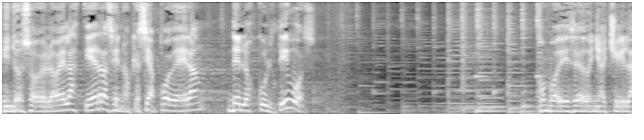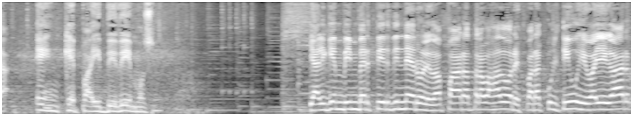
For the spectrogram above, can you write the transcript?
Y no solo de las tierras, sino que se apoderan de los cultivos. Como dice doña Chila, ¿en qué país vivimos? Y alguien va a invertir dinero, le va a pagar a trabajadores para cultivos y va a llegar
